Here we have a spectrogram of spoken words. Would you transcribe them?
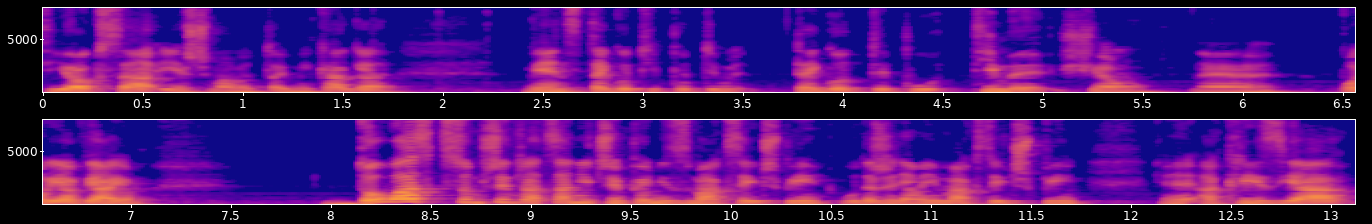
Thioxa i jeszcze mamy tutaj Mikage, więc tego typu, tym, tego typu teamy się pojawiają. Do łask są przywracani czempioni z Max HP, uderzeniami Max HP. Akrizja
